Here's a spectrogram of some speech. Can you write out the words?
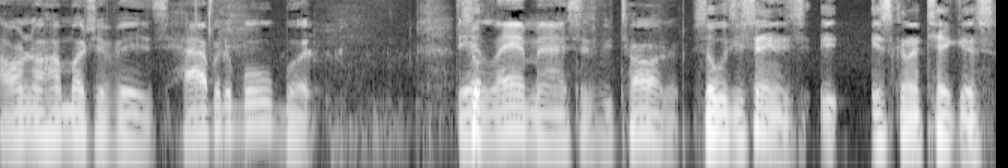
I don't know how much of it is habitable, but Their So- landmass is retarded. So what you're saying is it, it's going to take us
